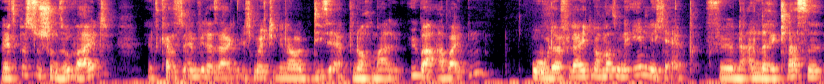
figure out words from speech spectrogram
Und jetzt bist du schon so weit, jetzt kannst du entweder sagen, ich möchte genau diese App nochmal überarbeiten oder vielleicht nochmal so eine ähnliche App für eine andere Klasse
